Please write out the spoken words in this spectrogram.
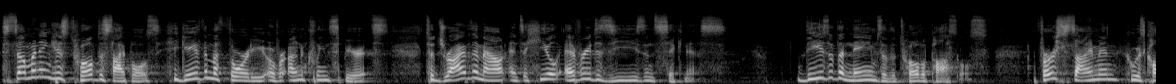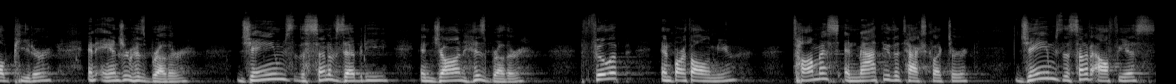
Summoning his 12 disciples, he gave them authority over unclean spirits to drive them out and to heal every disease and sickness. These are the names of the 12 apostles. First, Simon, who was called Peter, and Andrew, his brother, James, the son of Zebedee, and John, his brother, Philip and Bartholomew, Thomas and Matthew, the tax collector, James, the son of Alphaeus,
